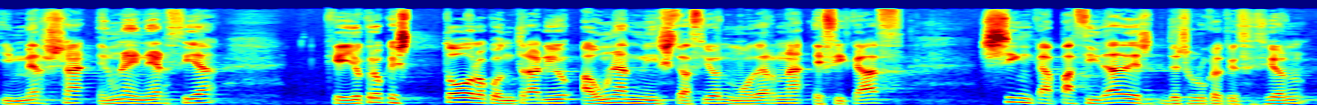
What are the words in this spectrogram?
inmersa en una inercia que yo creo que es todo lo contrario a una administración moderna, eficaz, sin capacidades de subburocratización,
